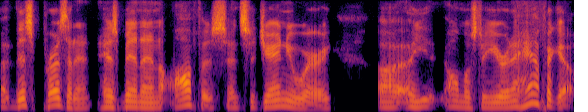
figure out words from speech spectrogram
Uh, this president has been in office since January, uh, a, almost a year and a half ago.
